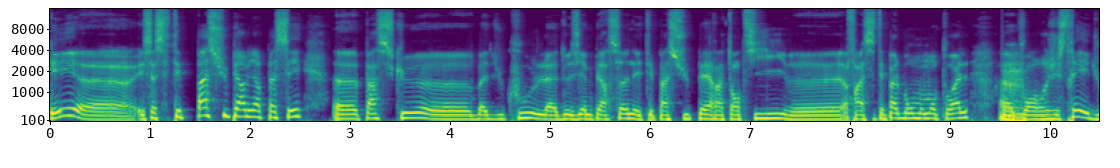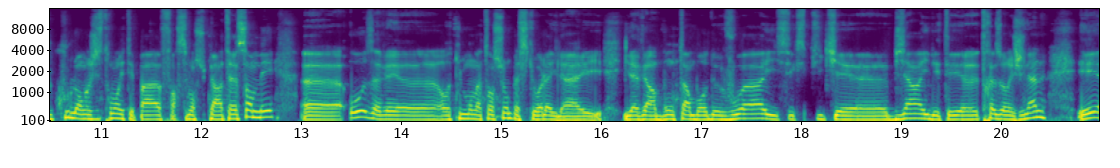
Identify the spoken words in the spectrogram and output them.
et et ça s'était pas super bien passé parce que bah du coup la deuxième personne était pas super attentive enfin c'était pas le bon moment pour elle euh, hmm. pour enregistrer. Et du coup l'enregistrement était pas forcément super intéressant. Mais euh, Oz avait euh, retenu mon attention parce que voilà il a il avait un bon timbre de voix. Il s'expliquait bien. Il était très original. Et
